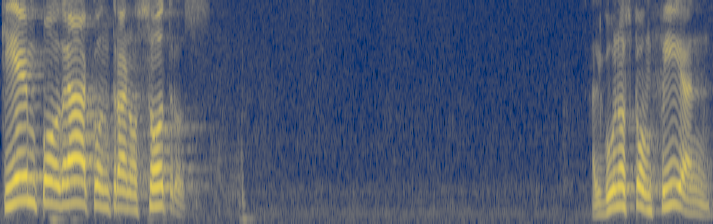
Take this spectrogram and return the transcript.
¿Quién podrá contra nosotros? Algunos confían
